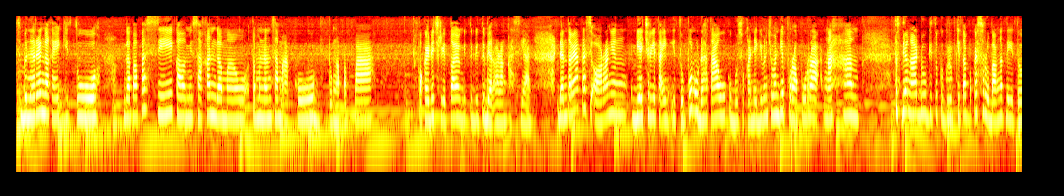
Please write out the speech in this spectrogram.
Sebenarnya nggak kayak gitu. Nggak apa-apa sih kalau misalkan nggak mau temenan sama aku gitu nggak apa-apa pokoknya dia cerita yang gitu-gitu biar orang kasihan. Dan ternyata si orang yang dia ceritain itu pun udah tahu kebusukan dia gimana cuman dia pura-pura nahan. Terus dia ngadu gitu ke grup kita pokoknya seru banget deh itu.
